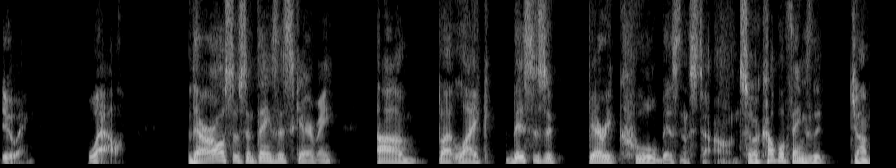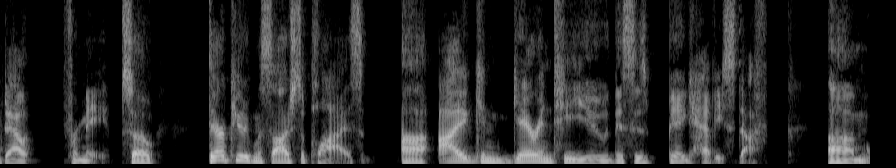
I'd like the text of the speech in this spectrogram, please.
doing well. There are also some things that scare me. Um, but like this is a very cool business to own. So a couple things that jumped out for me. So therapeutic massage supplies. Uh, I can guarantee you this is big, heavy stuff. Um,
